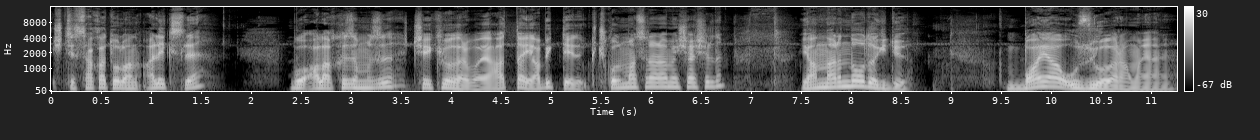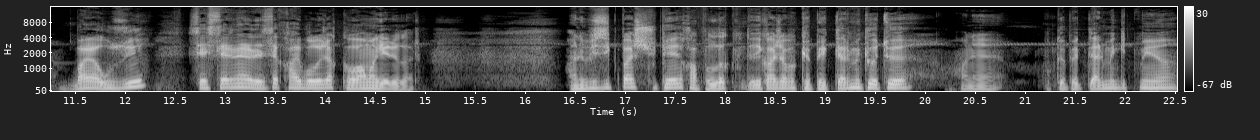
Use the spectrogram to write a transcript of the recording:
işte sakat olan Alex'le bu ala kızımızı çekiyorlar bayağı. Hatta Yabik de küçük olmasına rağmen şaşırdım. Yanlarında o da gidiyor. Bayağı uzuyorlar ama yani. Bayağı uzuyor. Sesleri neredeyse kaybolacak kıvama geliyorlar. Hani biz ilk baş şüpheye kapıldık. Dedik acaba köpekler mi kötü? Hani bu köpekler mi gitmiyor?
